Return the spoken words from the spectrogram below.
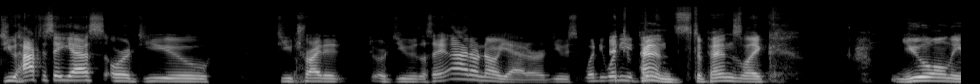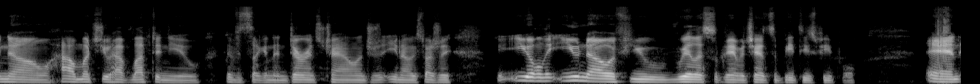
do you have to say yes or do you do you try to or do you say i don't know yet or do you what do you what it do you do depends. Depends. Like you only know how much you have left in you. If it's like an endurance challenge, you know, especially you only you know if you realistically have a chance to beat these people. And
